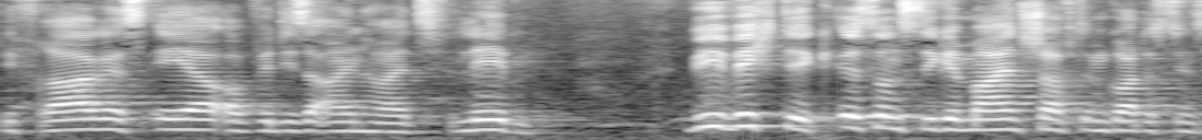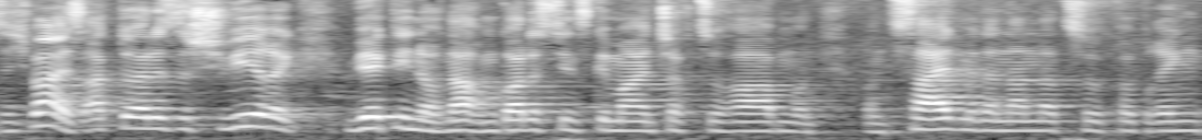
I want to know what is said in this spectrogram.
Die Frage ist eher, ob wir diese Einheit leben. Wie wichtig ist uns die Gemeinschaft im Gottesdienst? Ich weiß, aktuell ist es schwierig, wirklich noch nach dem Gottesdienst Gemeinschaft zu haben und, und Zeit miteinander zu verbringen.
